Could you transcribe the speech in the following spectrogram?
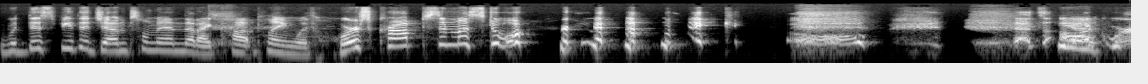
Would this be the gentleman that I caught playing with horse crops in my store? oh, that's Yeah. awkward.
